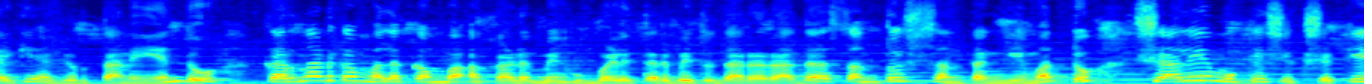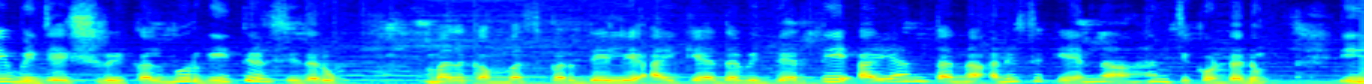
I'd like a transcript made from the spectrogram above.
ಆಯ್ಕೆಯಾಗಿರುತ್ತಾನೆ ಎಂದು ಕರ್ನಾಟಕ ಮಲಕಂಬ ಅಕಾಡೆಮಿ ಹುಬ್ಬಳ್ಳಿ ತರಬೇತುದಾರರಾದ ಸಂತೋಷ್ ಸಂತಂಗಿ ಮತ್ತು ಶಾಲೆಯ ಮುಖ್ಯ ಶಿಕ್ಷಕಿ ವಿಜಯ್ ಶ್ರೀ ಕಲ್ಬುರ್ಗಿ ತಿಳಿಸಿದರು. ಮಲಕಂಬ ಸ್ಪರ್ಧೆಯಲ್ಲಿ ಆಯ್ಕೆಯಾದ ವಿದ್ಯಾರ್ಥಿ ಅಯಾನ್ ತನ್ನ ಅನಿಸಿಕೆಯನ್ನ ಹಂಚಿಕೊಂಡನು. ಈ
